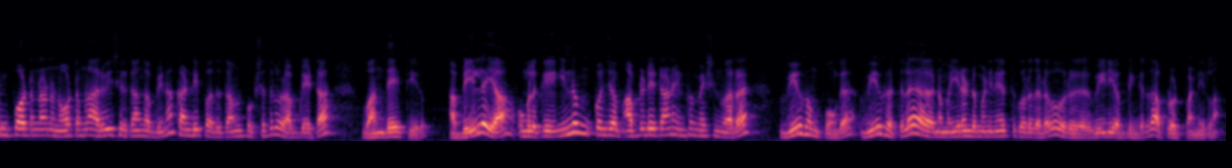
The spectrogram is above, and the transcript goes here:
இம்பார்ட்டண்டான நோட்டம்லாம் அறிவிச்சிருக்காங்க அப்படின்னா கண்டிப்பாக அது தமிழ் பட்சத்தில் ஒரு அப்டேட்டாக வந்தே தீரும். அப்படி இல்லையா? உங்களுக்கு இன்னும் கொஞ்சம் அப்டேட்டான இன்ஃபர்மேஷன் வர வியூகம் போங்க. வியூகத்தில் நம்ம இரண்டு மணி நேரத்துக்கு ஒரு தடவை ஒரு வீடியோ அப்படிங்கிறத அப்லோட் பண்ணிடலாம்.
